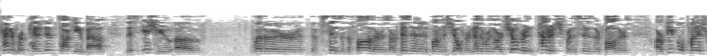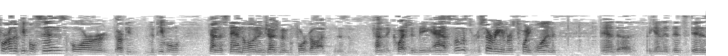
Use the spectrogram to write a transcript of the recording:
kind of repetitive, talking about this issue of whether the sins of the fathers are visited upon the children. In other words, are children punished for the sins of their fathers? Are people punished for other people's sins, or are pe- the people kind of stand alone in judgment before God? This is kind of the question being asked. So let's start reading in verse 21. And uh, again, it, it's, it is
